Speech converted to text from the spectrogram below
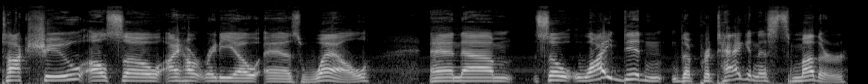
TalkShoe, also iHeartRadio as well. And um, so, why didn't the protagonist's mother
